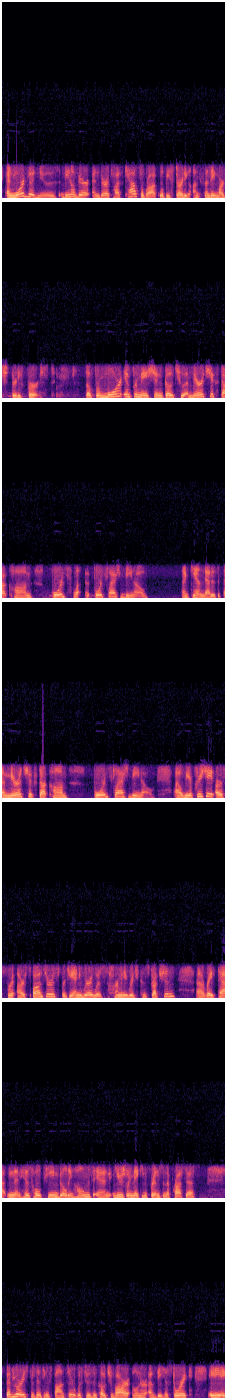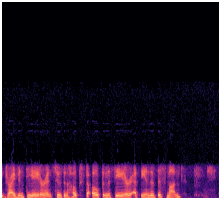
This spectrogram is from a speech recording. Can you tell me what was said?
And more good news, Vino Ver- and Veritas Castle Rock will be starting on Sunday, March 31st. So for more information, go to americhicks.com forward, sl- forward slash vino. Again, that is americhicks.com forward slash vino. Uh, we appreciate our fr- our sponsors for January was Harmony Ridge Construction, uh, Rafe Patton and his whole team building homes and usually making friends in the process. February's presenting sponsor was Susan Kochevar, owner of the historic 88 Drive-In Theater, and Susan hopes to open the theater at the end of this month.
